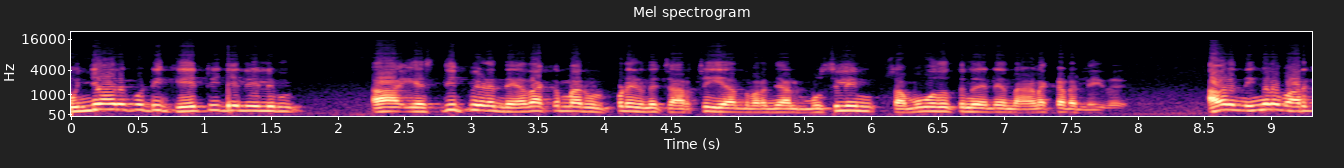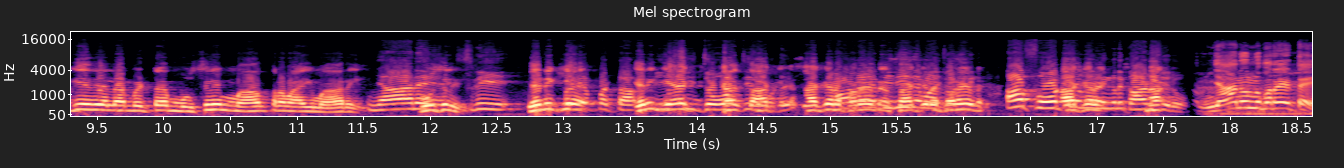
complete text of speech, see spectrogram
കുഞ്ഞാലിക്കുട്ടി കെ ടി ജലീലും എസ് ഡി പിയുടെ നേതാക്കന്മാർ ഉൾപ്പെടെ ഇരുന്ന് ചർച്ച ചെയ്യാന്ന് പറഞ്ഞാൽ മുസ്ലിം സമൂഹത്തിന് തന്നെ നാണക്കടല്ലേ ഇത്? അവർ നിങ്ങൾ വർഗീയതയെല്ലാം വിട്ട് മുസ്ലിം മാത്രമായി മാറി. മുസ്ലിം. എനിക്ക് എനിക്ക് പി. സി. ജോർജിനോട് സാക്ക- സാക്കരെ പറയട്ടെ സാക്കരെ പറയട്ടെ. ആ ഫോട്ടോ നിങ്ങൾ കാണിച്ചു തരുമോ? ഞാനൊന്ന് പറയട്ടെ.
